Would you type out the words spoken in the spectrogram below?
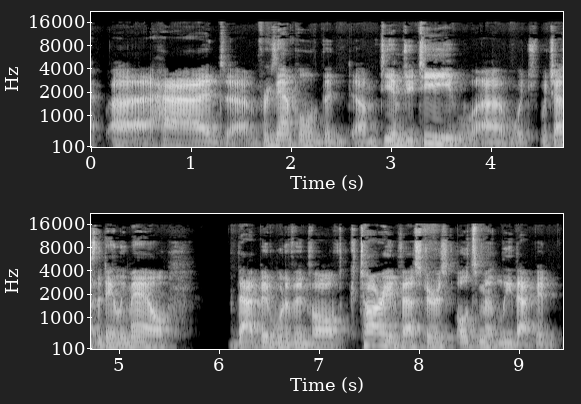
uh, had, um, for example, the um, DMGT, uh, which which has the Daily Mail. That bid would have involved Qatari investors. Ultimately, that bid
